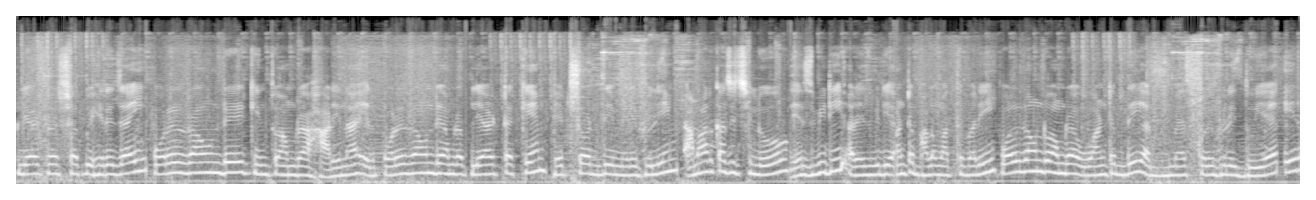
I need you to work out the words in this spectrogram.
প্লেয়ারটার সাথে হেরে যাই। পরের রাউন্ডে কিন্তু আমরা হারি না। এর পরের রাউন্ডে আমরা প্লেয়ারটাকে হেডশট দিয়ে মেরে ফেলি। আমার কাছে ছিল এসবিডি আর এসবিডি ওয়ানটা ভালো মারতে পারি। পরের রাউন্ডও আমরা ওয়ান ট্যাপ দিই আর ম্যাচ করে ফেলি দুই এক। এর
